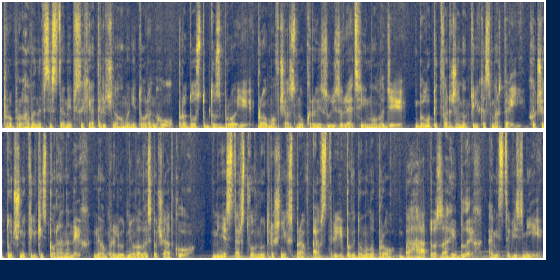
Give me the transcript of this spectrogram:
про прогавини в системі психіатричного моніторингу, про доступ до зброї, про мовчазну кризу ізоляції молоді. Було підтверджено кілька смертей, хоча точну кількість поранених не оприлюднювали спочатку. Міністерство внутрішніх справ Австрії повідомило про багато загиблих, а місцеві змі,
